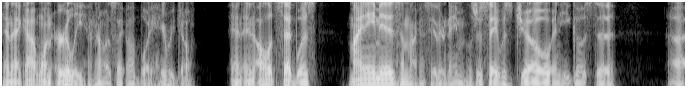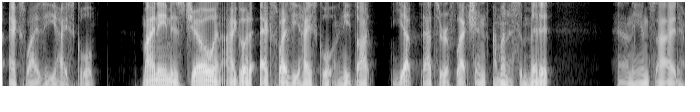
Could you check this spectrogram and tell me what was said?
And I got one early and I was like, oh boy, here we go. And, and all it said was, my name is, I'm not going to say their name. Let's just say it was Joe and he goes to uh, XYZ High School. My name is Joe and I go to XYZ High School. And he thought, yep, that's a reflection. I'm going to submit it. And on the inside,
